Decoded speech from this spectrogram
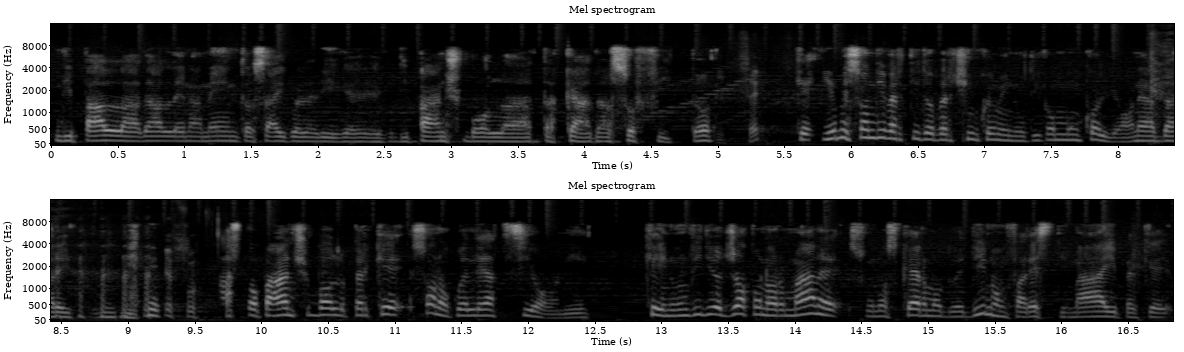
di palla da allenamento, sai, quelle lì che, di punch ball attaccata al soffitto. Sì che io mi sono divertito per 5 minuti come un coglione a dare i pugni a sto punch ball perché sono quelle azioni che in un videogioco normale su uno schermo 2D non faresti mai perché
